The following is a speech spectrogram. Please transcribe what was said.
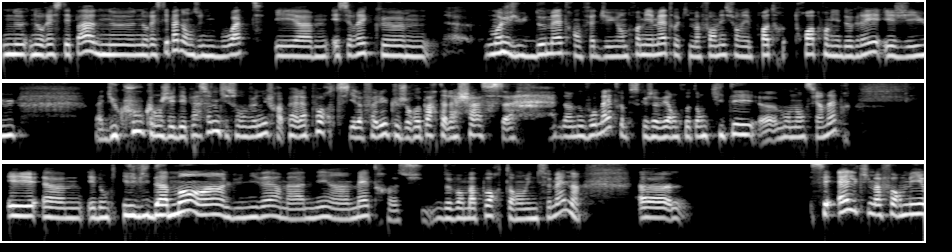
Ne, restez, pas, ne, restez pas dans une boîte. Et, euh, c'est vrai que moi, j'ai eu deux maîtres, en fait. J'ai eu un premier maître qui m'a formé sur mes trois premiers degrés et j'ai eu. Bah, du coup, quand j'ai des personnes qui sont venues frapper à la porte, il a fallu que je reparte à la chasse d'un nouveau maître, puisque j'avais entre-temps quitté mon ancien maître. Euh, et, donc, évidemment, hein, l'univers m'a amené un maître devant ma porte en une semaine. Euh, c'est elle qui m'a formée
